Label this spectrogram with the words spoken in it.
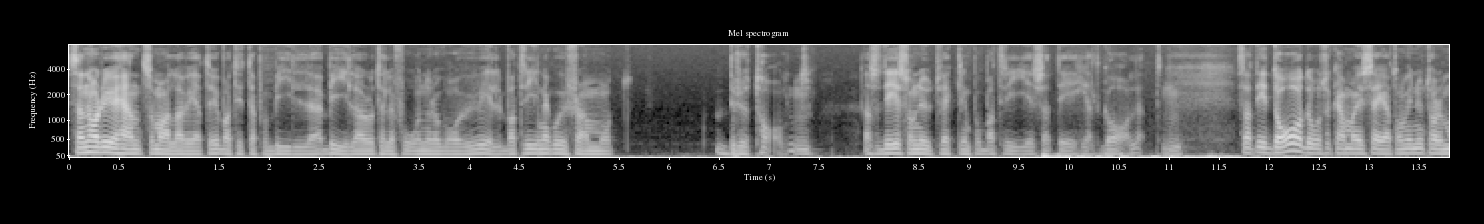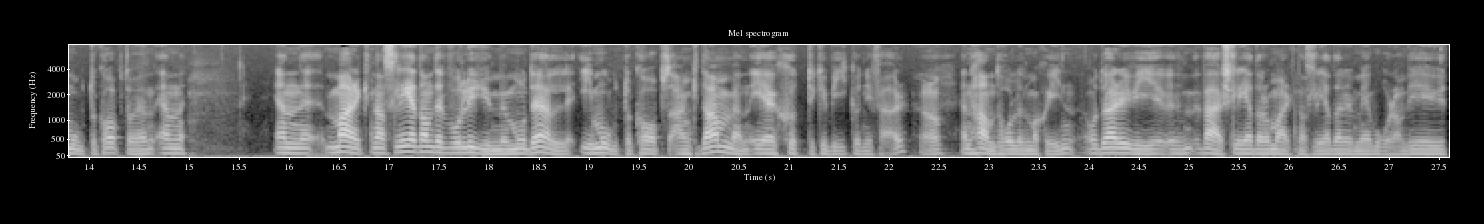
Sen har det ju hänt som alla vet, det är ju bara att titta på bil, bilar och telefoner och vad vi vill. Batterierna går ju framåt brutalt. Mm. Alltså det är sån utveckling på batterier så att det är helt galet. Mm. Så att idag då så kan man ju säga att om vi nu tar en motorkap då, en, en, en marknadsledande volymmodell i motorkapsankdammen är 70 kubik ungefär. Ja. En handhållen maskin. Och där är vi eh, världsledare och marknadsledare med våran. Vi är ju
